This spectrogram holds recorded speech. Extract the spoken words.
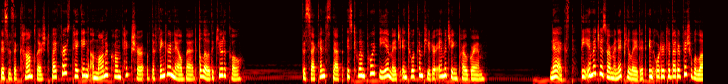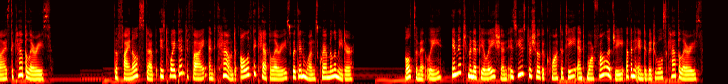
This is accomplished by first taking a monochrome picture of the fingernail bed below the cuticle. The second step is to import the image into a computer imaging program. Next, the images are manipulated in order to better visualize the capillaries. The final step is to identify and count all of the capillaries within 1 square millimeter. Ultimately, image manipulation is used to show the quantity and morphology of an individual's capillaries.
